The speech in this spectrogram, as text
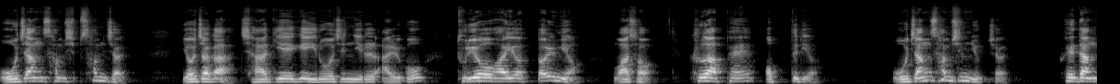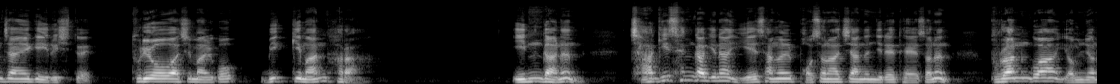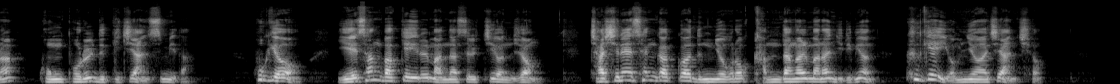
5장 33절 여자가 자기에게 이루어진 일을 알고 두려워하여 떨며 와서 그 앞에 엎드려 5장 36절 회당자에게 이르시되 두려워하지 말고 믿기만 하라. 인간은 자기 생각이나 예상을 벗어나지 않는 일에 대해서는 불안과 염려나 공포를 느끼지 않습니다. 혹여 예상 밖의 일을 만났을지언정 자신의 생각과 능력으로 감당할 만한 일이면 크게 염려하지 않죠.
